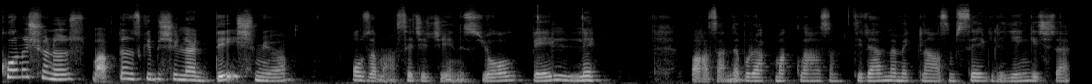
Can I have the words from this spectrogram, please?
Konuşunuz, baktığınız gibi bir şeyler değişmiyor. O zaman seçeceğiniz yol belli. Bazen de bırakmak lazım, direnmemek lazım sevgili yengeçler.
